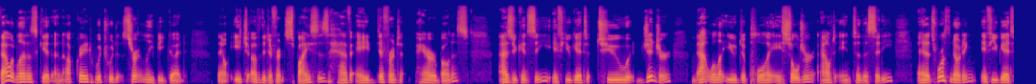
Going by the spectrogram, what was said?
that would let us get an upgrade, which would certainly be good. Now, each of the different spices have a different pair bonus. As you can see, if you get two ginger, that will let you deploy a soldier out into the city. And it's worth noting, if you get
